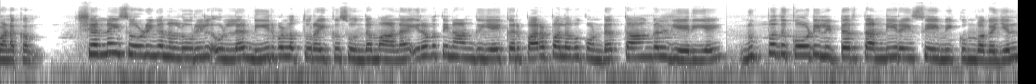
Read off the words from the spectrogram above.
வணக்கம். சென்னை சோழிங்கநல்லூரில் உள்ள நீர்வளத்துறைக்கு சொந்தமான இருபத்தி நான்கு ஏக்கர் பரப்பளவு கொண்ட தாங்கல் ஏரியை முப்பது கோடி லிட்டர் தண்ணீரை சேமிக்கும் வகையில்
